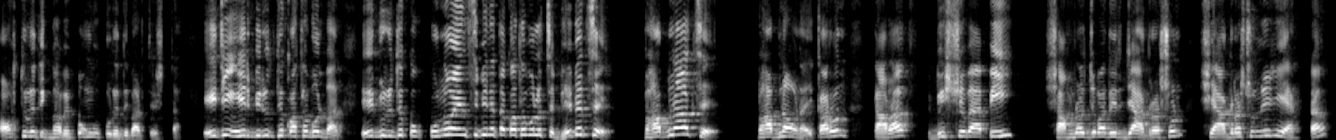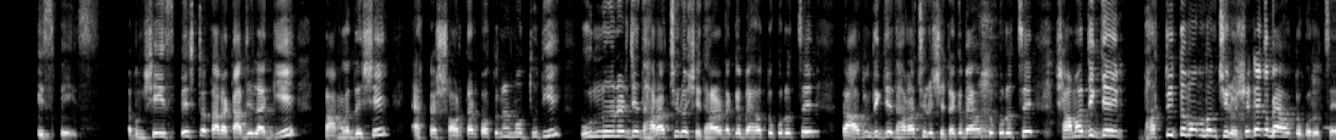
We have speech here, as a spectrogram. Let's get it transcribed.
অর্থনৈতিকভাবে পঙ্গু করে দেবার চেষ্টা। এই যে এর বিরুদ্ধে কথা বলবার, এর বিরুদ্ধে কোনো এনসিপি নেতা কথা বলেছে? ভেবেছে? ভাবনা আছে? ভাবনাও নাই। কারণ তারা বিশ্বব্যাপী সাম্রাজ্যবাদীর যে আগ্রাসন, সে আগ্রাসনেরই একটা স্পেস এবং সেই স্পেসটা তারা কাজে লাগিয়ে বাংলাদেশে একটা সরকার পতনের মধ্য দিয়ে উন্নয়নের যে ধারা ছিল সেই ধারাটাকে ব্যাহত করেছে, রাজনৈতিক যে ধারা ছিল সেটাকে ব্যাহত করেছে, সামাজিক যে ভ্রাতৃত্ব বন্ধন ছিল সেটাকে ব্যাহত করেছে।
